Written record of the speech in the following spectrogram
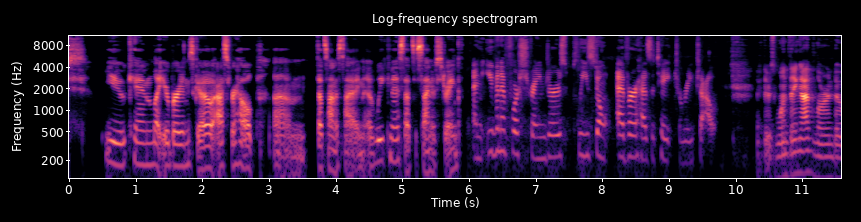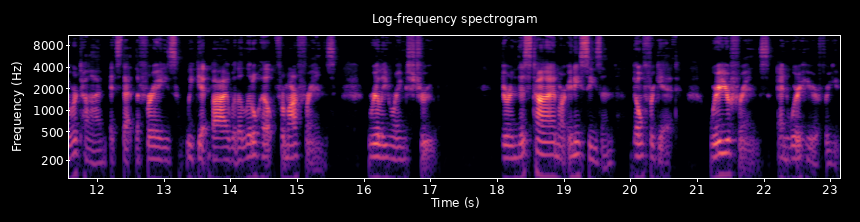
you can let your burdens go, ask for help. Um, that's not a sign of weakness, that's a sign of strength. And even if we're strangers, please don't ever hesitate to reach out. If there's one thing I've learned over time, it's that the phrase, we get by with a little help from our friends, really rings true. During this time or any season, don't forget, we're your friends and we're here for you.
